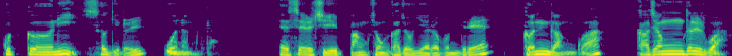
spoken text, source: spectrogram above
굳건히 서기를 원합니다. SLC 방송 가족 여러분들의 건강과 가정들과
